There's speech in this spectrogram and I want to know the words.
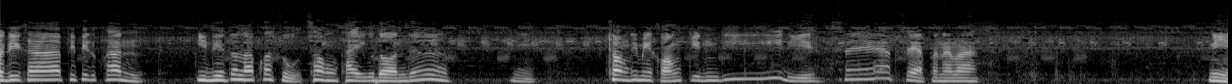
วัสดีครับพี่พี่ทุกท่านยินดีต้อนรับเข้าสู่ช่องไทยอุดรเด้อนี่ ช่องที่มีของกินดีดีแซ่บแซ่บพะนามานี่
